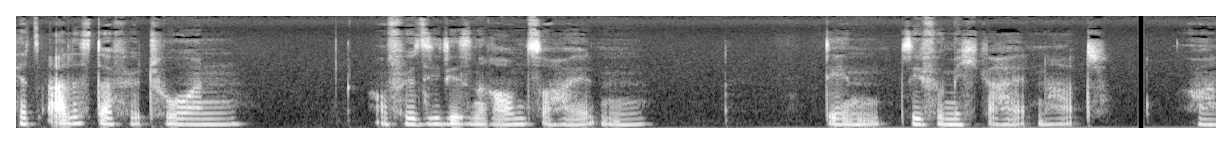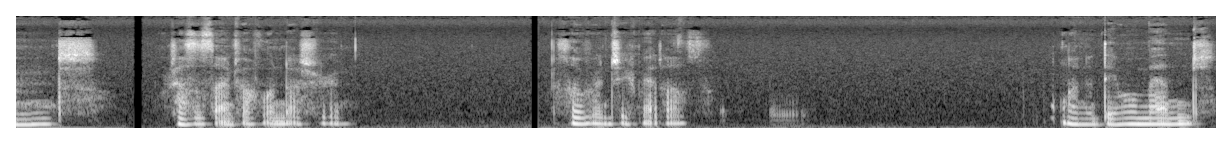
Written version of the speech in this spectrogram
jetzt alles dafür tun, um für sie diesen Raum zu halten, den sie für mich gehalten hat. Und das ist einfach wunderschön. So wünsche ich mir das. Und in dem Moment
